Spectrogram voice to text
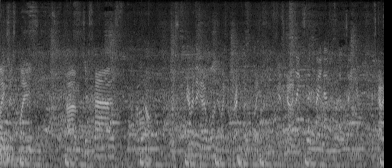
Like this place. Um, just has, I don't know, just everything I wanted, like a breakfast place. It's got the pineapple upside down. It's got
